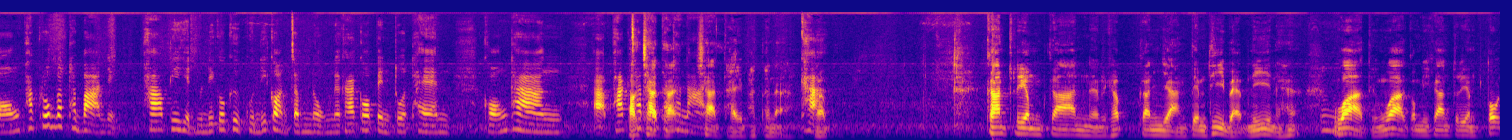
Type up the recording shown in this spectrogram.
องพรรคร่วมรัฐบาลอย่าง ภาพที่เห็นวันนี้ก็คือคุณนิกรจำนงนะคะ ก็เป็นตัวแทนของทางอ่าพรรคพรรคชาชาติติพัไทยฒนา ชาติไทยพัฒนาค่ะครับการเตรียมการเนี่ยนะครับกันอย่างเต็มที่แบบนี้นะฮะว่าถึงว่าก็มีการเตรียมโต๊ะ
